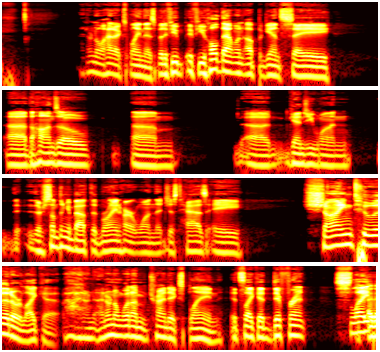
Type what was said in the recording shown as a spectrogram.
I don't know how to explain this, but if you if you hold that one up against say uh the Hanzo um uh Genji one, th- there's something about the Reinhardt one that just has a shine to it or like a I don't I don't know what I'm trying to explain. It's like a different slightly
